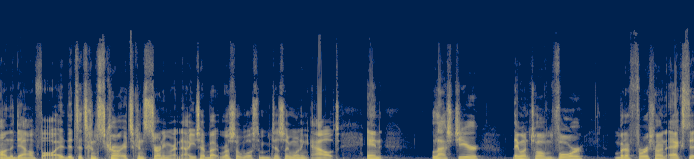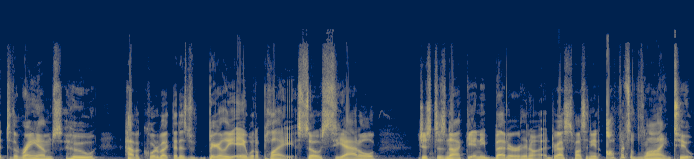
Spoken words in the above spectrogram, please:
on the downfall. It- It's it's, concern, it's concerning right now. You talk about Russell Wilson potentially wanting out, and last year they went 12 and four, but a first round exit to the Rams, who have a quarterback that is barely able to play. So Seattle just does not get any better. They don't address spots they need. Offensive line too.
